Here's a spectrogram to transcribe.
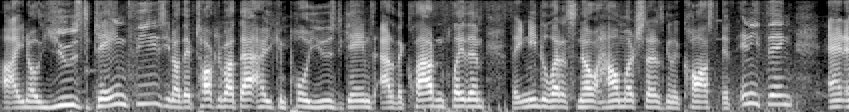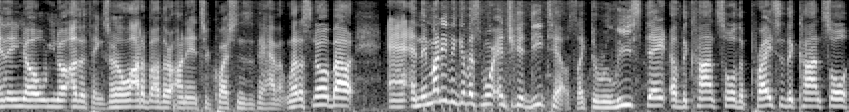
Uh, you know, used game fees. You know, they've talked about that, how you can pull used games out of the cloud and play them. They need to let us know how much that is going to cost, if anything. And, and then, you know, you know, other things. There's a lot of other unanswered questions that they haven't let us know about. And, and they might even give us more intricate details, like the release date of the console, the price of the console,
